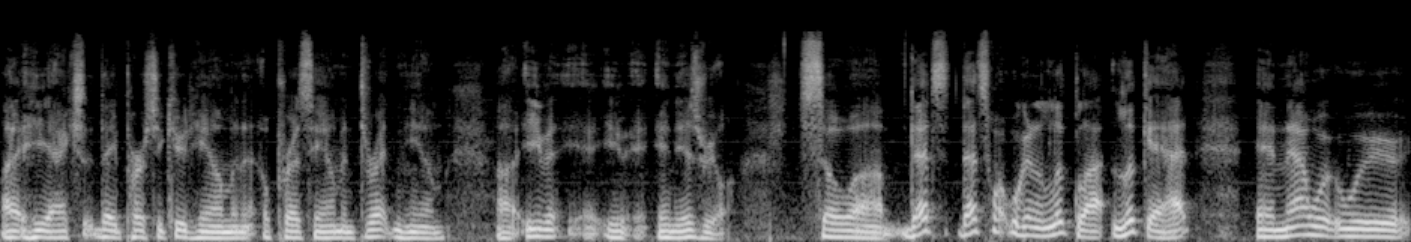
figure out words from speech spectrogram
uh, he actually they persecute him and oppress him and threaten him, uh, even in Israel. So um, that's that's what we're going to look like, look at. And now we're, we're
